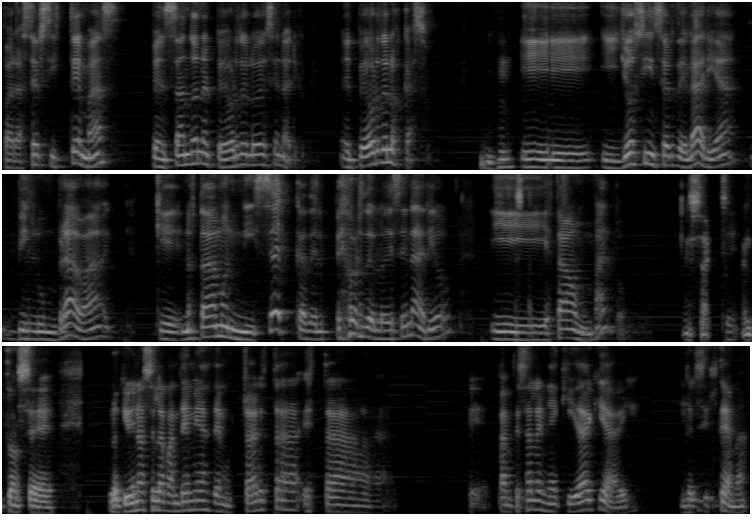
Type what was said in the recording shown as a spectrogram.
para hacer sistemas pensando en el peor de los escenarios. el peor de los casos. y, yo sin ser del área, vislumbraba que no estábamos ni cerca del peor de los escenarios y estábamos mal. Exacto. Entonces, lo que vino a hacer la pandemia es demostrar esta, esta eh, para empezar, la inequidad que hay del sistema.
